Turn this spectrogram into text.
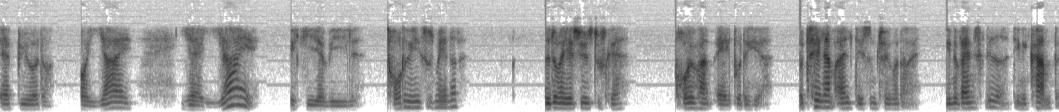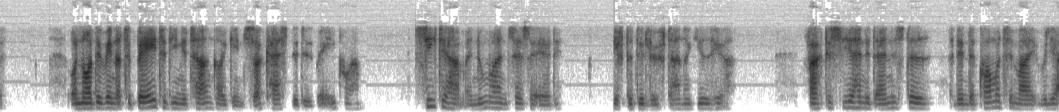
af byrder, og jeg, ja, jeg vil give jer hvile. Tror du, Jesus mener det? Ved du, hvad jeg synes, du skal? Prøv ham af på det her. Fortæl ham alt det, som tynger dig. Dine vanskeligheder, dine kampe. Og når det vender tilbage til dine tanker igen, så kast det tilbage på ham. Sig til ham, at nu må han tage sig af det, efter det løfte, han har givet her. Faktisk siger han et andet sted, at den, der kommer til mig, vil jeg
